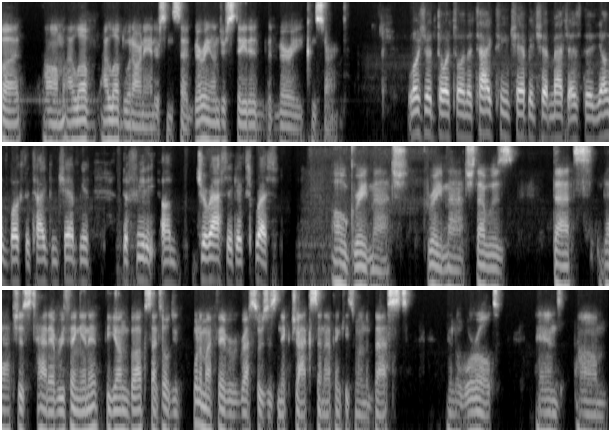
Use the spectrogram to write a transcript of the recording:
But um, I love I loved what Arn Anderson said. Very understated, but very concerned. What's your thoughts on the tag team championship match as the Young Bucks, the tag team champion, defeated um, Jurassic Express? Oh, great match! Great match. That was that that just had everything in it. The Young Bucks. I told you one of my favorite wrestlers is Nick Jackson. I think he's one of the best in the world. And um,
